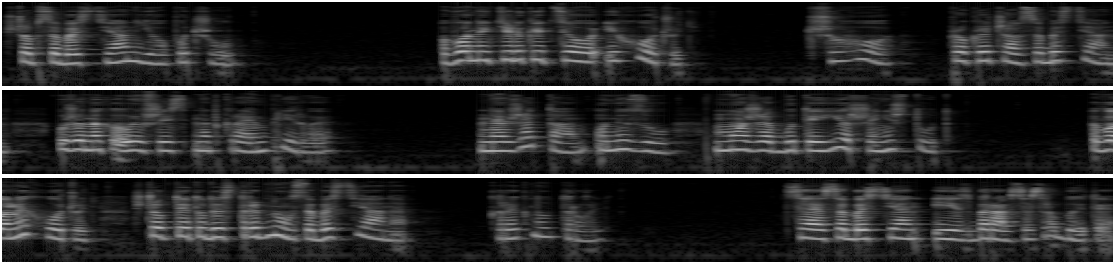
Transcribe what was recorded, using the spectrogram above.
щоб Себастьян його почув. Вони тільки цього і хочуть. Чого? Прокричав Себастьян, уже нахилившись над краєм прірви. Невже там, унизу, може бути гірше, ніж тут? Вони хочуть, щоб ти туди стрибнув, Себастьяне, крикнув троль. Це Себастьян і збирався зробити,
